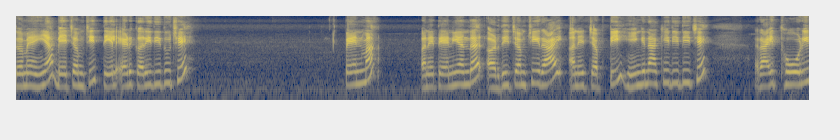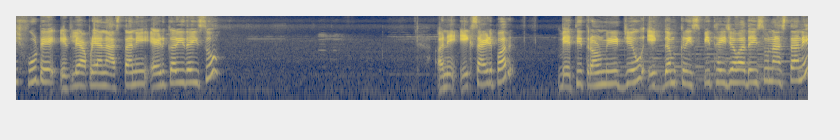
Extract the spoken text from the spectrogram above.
તો મેં અહીંયા બે ચમચી તેલ એડ કરી દીધું છે. પેનમાં અને તેની અંદર અડધી ચમચી રાઈ અને ચપટી હિંગ નાખી દીધી છે. રાઈ થોડી જ ફૂટે એટલે આપણે આ નાસ્તાને એડ કરી દઈશું. અને એક સાઈડ પર બેથી ત્રણ મિનિટ જેવું એકદમ ક્રિસ્પી થઈ જવા દઈશું નાસ્તાને.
